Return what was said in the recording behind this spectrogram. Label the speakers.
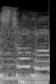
Speaker 1: It's time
